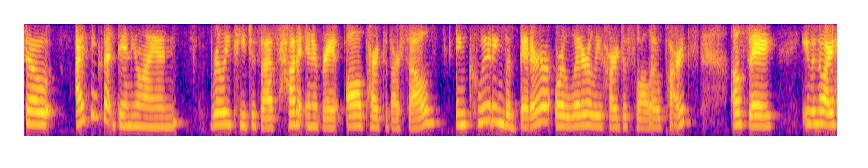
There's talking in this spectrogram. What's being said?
So I think that dandelion really teaches us how to integrate all parts of ourselves, including the bitter or literally hard to swallow parts. I'll say, even though I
